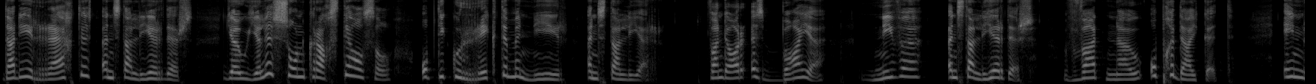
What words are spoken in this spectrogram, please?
dat die regte installeerders jou hele sonkragstelsel op die korrekte manier installeer. Want daar is baie nuwe installeerders wat nou opgeduik het en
